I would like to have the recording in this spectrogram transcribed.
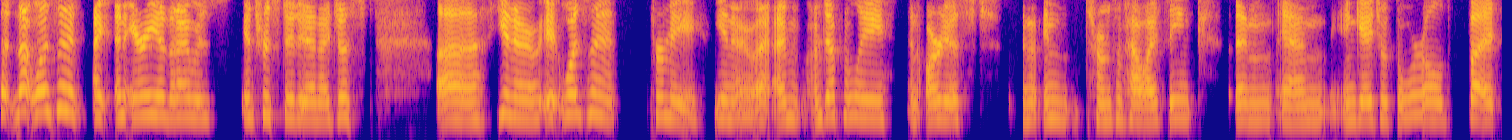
that, that wasn't an area that I was interested in. I just uh, you know, it wasn't for me. You know, I, am I'm, I'm definitely an artist in, in terms of how I think and and engage with the world, but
